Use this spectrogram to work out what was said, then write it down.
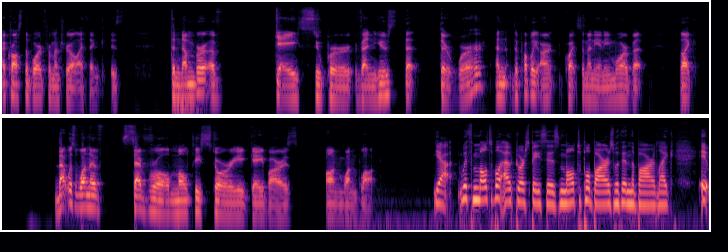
across the board for montreal i think is the number of gay super venues that there were and there probably aren't quite so many anymore but like that was one of several multi-story gay bars on one block Yeah, with multiple outdoor spaces, multiple bars within the bar. Like it,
